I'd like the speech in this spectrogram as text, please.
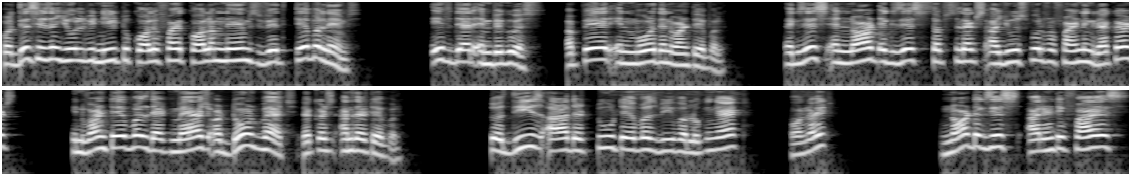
For this reason, you will need to qualify column names with table names if they are ambiguous, appear in more than one table. Exist and not exist subselects are useful for finding records in one table that match or don't match records another table. So these are the two tables we were looking at. All right. Not exist identifies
